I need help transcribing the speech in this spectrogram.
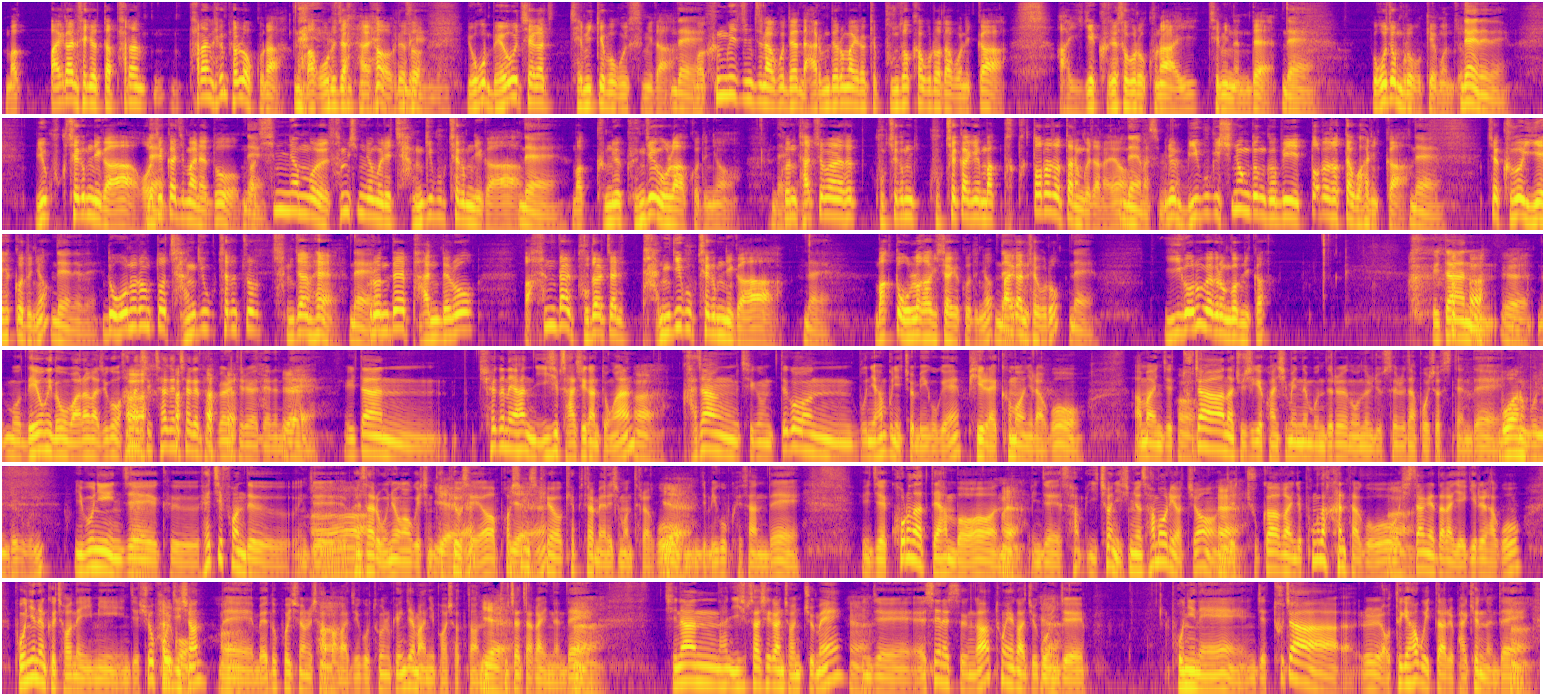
막 빨간색이었다 파란 파란색은 별로 없구나 네. 막 오르잖아요. 그래서 네, 네. 요거 매우 제가 재밌게 보고 있습니다. 네. 막 흥미진진하고 내 나름대로 막 이렇게 분석하고 그러다 보니까 아 이게 그래서 그렇구나 이 재밌는데. 네. 요거 좀 물어볼게요 먼저. 네네네. 미국 국채 금리가 네. 어제까지만 해도 막 10년물, 30년물이 장기 국채 금리가 막 금리가 굉장히 올라갔거든요. 네. 그건 다시 말해서 국채금 국채 가격이 막 팍팍 떨어졌다는 거잖아요. 네, 맞습니다. 미국이 신용 등급이 떨어졌다고 하니까. 네. 제가 그거 이해했거든요. 네, 네, 네. 근데 오늘은 또 장기 국채는 좀 잠잠해. 네. 그런데 반대로 한 달, 두 달짜리 단기 국채 금리가 네. 막또 올라가기 시작했거든요. 네. 빨간색으로. 네. 이거는 왜 그런 겁니까? 일단 예. 뭐 내용이 너무 많아가지고 하나씩 차근차근 답변을 드려야 되는데 예. 일단 최근에 한 24시간 동안 예. 가장 지금 뜨거운 분이 한 분 있죠 미국에 빌 에크먼이라고 아마 이제 어. 투자나 주식에 관심 있는 분들은 오늘 뉴스를 다 보셨을 텐데 뭐 하는 분인데 그분? 이분이 이제 네. 그 헤지 펀드 이제 아. 회사를 운영하고 계신 예. 대표세요. 퍼싱 스퀘어 캐피탈 매니지먼트라고 예. 이제 미국 회사인데 이제 코로나 때 한번 네. 이제 3, 2020년 3월이었죠. 네. 이제 주가가 이제 폭락한다고 어. 시장에다가 얘기를 하고 본인은 그 전에 이미 이제 쇼 포지션, 어. 네, 매도 포지션을 잡아가지고 어. 돈을 굉장히 많이 버셨던 예. 투자자가 있는데 네. 지난 한 24시간 전쯤에 예. 이제 SNS인가 통해 가지고 예. 이제 본인의 이제 투자를 어떻게 하고 있다를 밝혔는데 어.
